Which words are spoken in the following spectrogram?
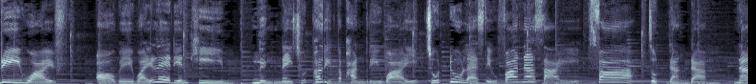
Revive Always White Radiant Cream หนึ่งในชุดผลิตภัณฑ์ Revive ชุดดูแลสิวฝ้าหน้าใส ฝ้า จุดด่างดำ หน้า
